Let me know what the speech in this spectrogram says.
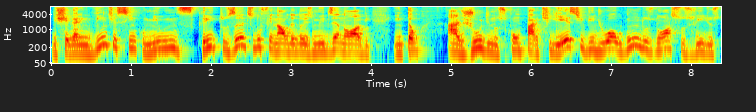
de chegar em 25 mil inscritos antes do final de 2019. Então, ajude-nos, compartilhe este vídeo ou algum dos nossos vídeos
